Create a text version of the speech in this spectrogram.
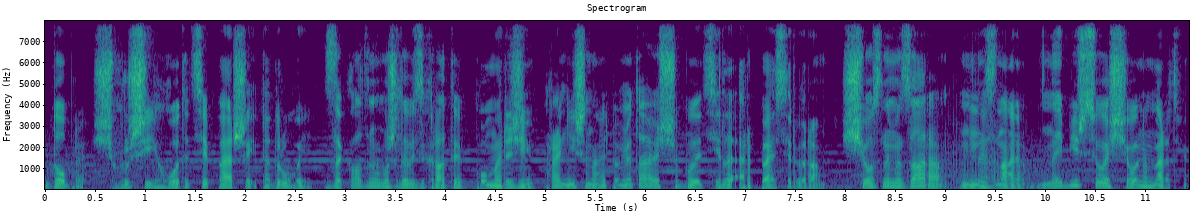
Добре, що в рушій готиці перший та другий закладена можливість грати по мережі. Раніше навіть пам'ятаю, що були ціле РП сервера. Що з ними зараз, не знаю. Найбільш всього, що вони мертві.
